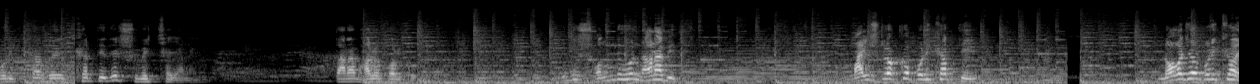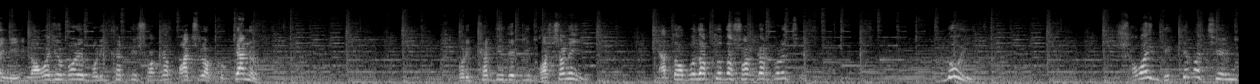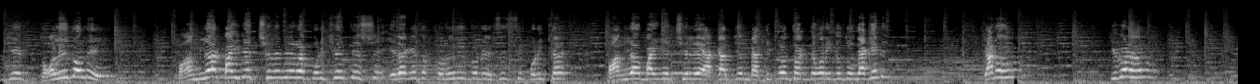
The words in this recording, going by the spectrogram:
পরীক্ষা হয়ে শিক্ষার্থীদের শুভেচ্ছা জানাই। তারা ভালো ফল করবে কিন্তু সন্দেহ নানাবিধ। বাইশ লক্ষ পরীক্ষার্থী নগজ পরীক্ষা হয়নি নগজ পরে পরীক্ষার্থীর সংখ্যা পাঁচ লক্ষ। কেন? পরীক্ষার্থীদের কি ভরসা নেই? এত অপদার্থতা সরকার করেছে? দুই, সবাই দেখতে পাচ্ছেন যে দলে দলে বাংলার বাইরের ছেলেমেয়েরা পরীক্ষা দিতে এসছে। এর আগে তো কোনোদিন কোনো এসএসসি পরীক্ষায় বাংলার বাইরের ছেলে এক আধজন ব্যতিক্রম থাকতে পারে কেউ তো দেখেনি। কেন হলো? কি করে হলো?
